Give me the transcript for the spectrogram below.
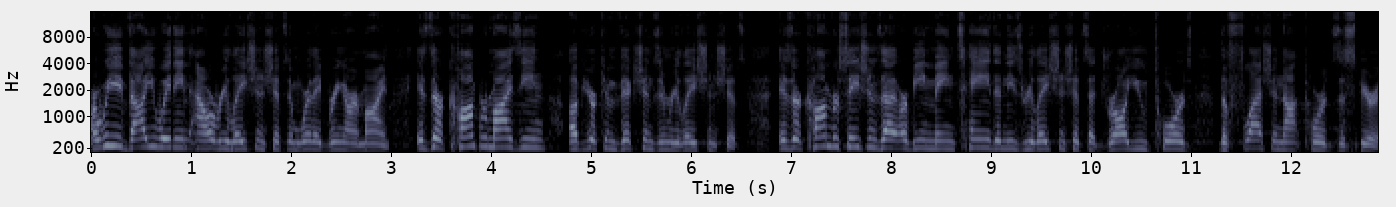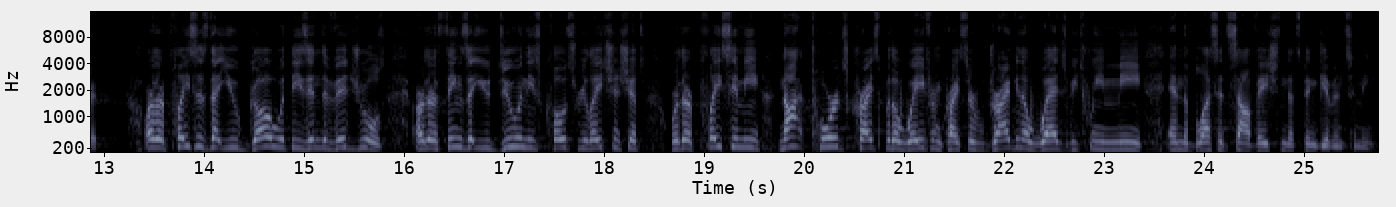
Are we evaluating our relationships and where they bring our mind? Is there compromising of your convictions in relationships? Is there conversations that are being maintained in these relationships that draw you towards the flesh and not towards the spirit? Are there places that you go with these individuals? Are there things that you do in these close relationships where they're placing me not towards Christ but away from Christ? They're driving a wedge between me and the blessed salvation that's been given to me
